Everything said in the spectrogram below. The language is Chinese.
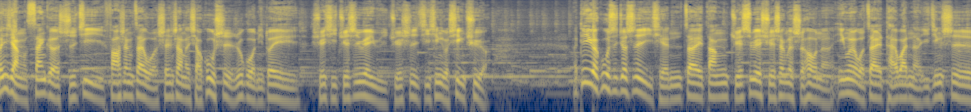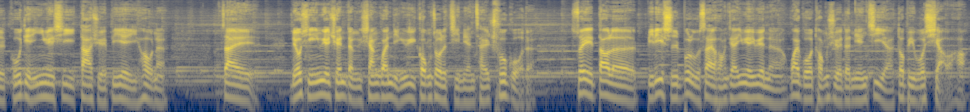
分享三个实际发生在我身上的小故事。如果你对学习爵士乐与爵士即兴有兴趣啊，第一个故事就是以前在当爵士乐学生的时候呢，因为我在台湾呢已经是古典音乐系大学毕业以后呢，在流行音乐圈等相关领域工作了几年才出国的，所以到了比利时布鲁塞尔皇家音乐院呢，外国同学的年纪啊都比我小哈。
